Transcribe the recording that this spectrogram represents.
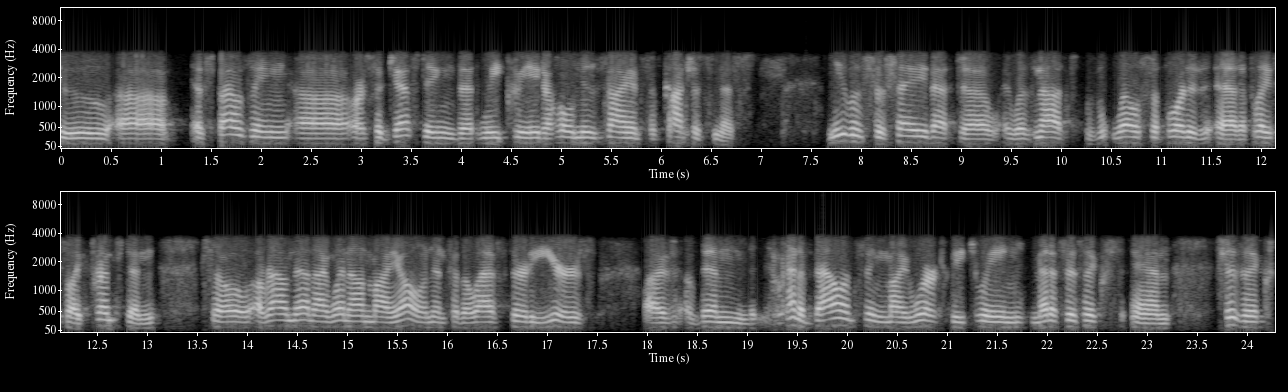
to uh, espousing uh, or suggesting that we create a whole new science of consciousness. Needless to say, that uh, it was not well supported at a place like Princeton. So around then, I went on my own, and for the last 30 years, I've been kind of balancing my work between metaphysics and physics,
